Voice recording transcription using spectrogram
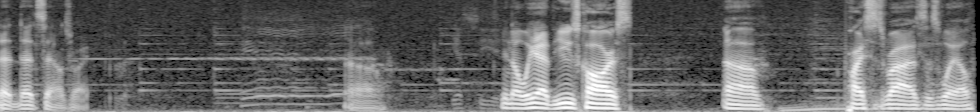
That that sounds right. Uh, you know, we had the used cars um, prices rise as well.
